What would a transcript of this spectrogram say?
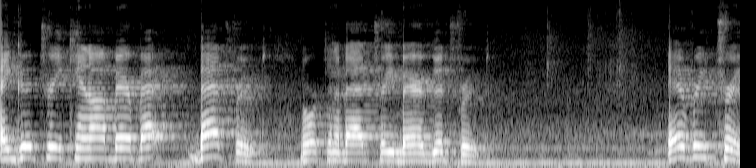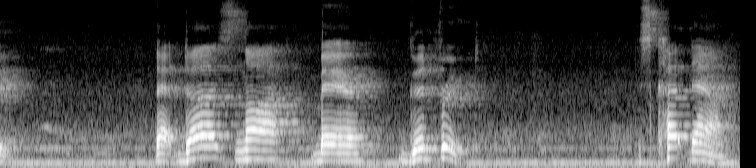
A good tree cannot bear bad fruit, nor can a bad tree bear good fruit. Every tree that does not bear good fruit is cut down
